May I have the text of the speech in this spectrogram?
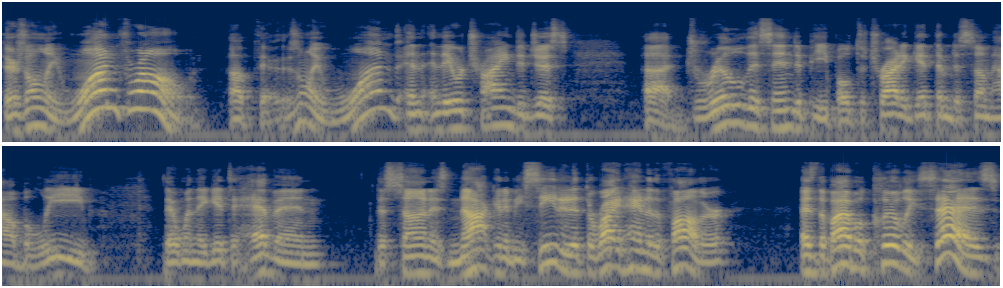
there's only one throne up there. There's only one, and, and they were trying to just uh, drill this into people to try to get them to somehow believe that when they get to heaven, the Son is not going to be seated at the right hand of the Father, as the Bible clearly says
